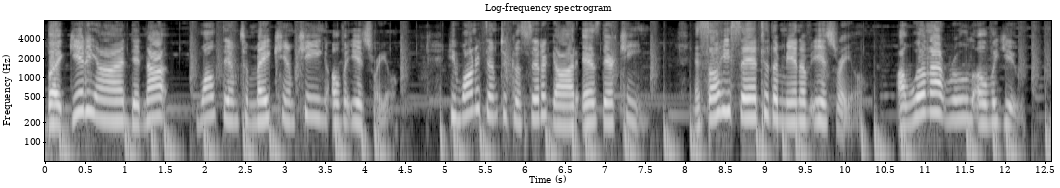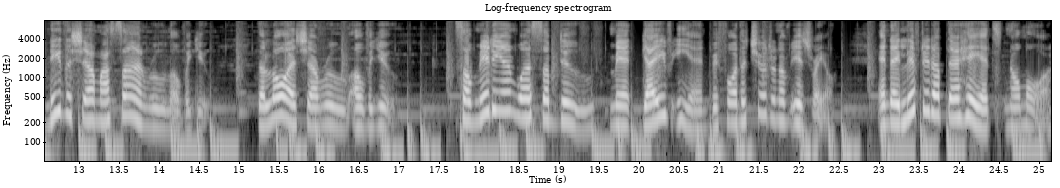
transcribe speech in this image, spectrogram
but Gideon did not want them to make him king over Israel. He wanted them to consider God as their king. And so he said to the men of Israel, I will not rule over you, neither shall my son rule over you. The Lord shall rule over you. So Midian was subdued, meant gave in before the children of Israel, and they lifted up their heads no more.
